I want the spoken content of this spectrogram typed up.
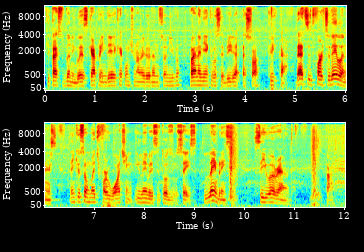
que está estudando inglês, quer aprender, quer continuar melhorando seu nível. Vai na minha que você brilha, é só clicar. That's it for today, learners. Thank you so much for watching. E lembre-se todos vocês, lembrem-se, see you around. Bye.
